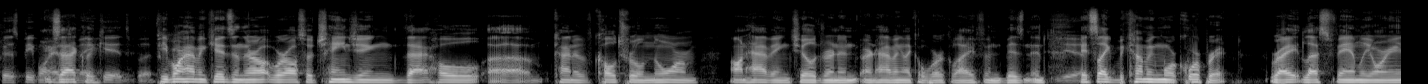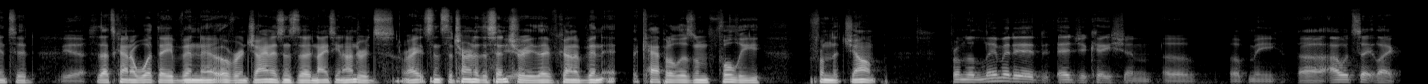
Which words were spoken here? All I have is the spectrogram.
because people aren't Exactly. having kids but people aren't having kids and they're all, we're also changing that whole um, kind of cultural norm on having children and, and having like a work life and business. Yeah. it's like becoming more corporate right? Less family oriented. Yeah. So that's kind of what they've been uh, over in china since the 1900s right? Since the turn of the century they've kind of been uh, capitalism fully from the jump. From the limited education of of me uh, i would say like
